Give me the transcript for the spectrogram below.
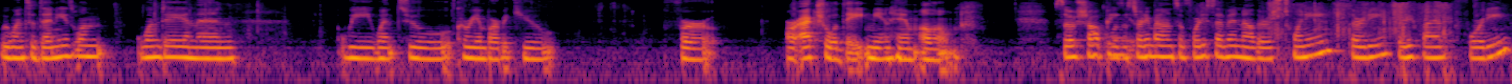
We went to Denny's one, one day and then we went to Korean barbecue for our actual date, me and him alone. So shopping was a starting balance of 47. Now there's 20, 30, 35, 40.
